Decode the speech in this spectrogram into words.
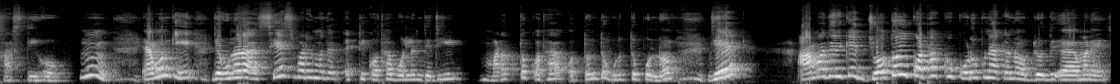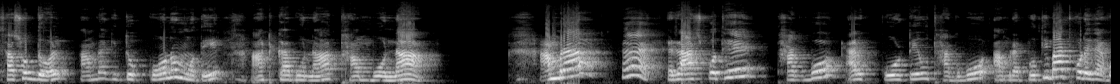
শাস্তি হোক। হুম, এমনকি যে ওনারা শেষবারের মধ্যে একটি কথা বললেন, যেটি মারাত্মক কথা, অত্যন্ত গুরুত্বপূর্ণ, যে আমাদেরকে যতই কটাক্ষ করুক না কেন, যদি মানে শাসক দল, আমরা কিন্তু কোনো মতে আটকাবো না, থামবো না। আমরা হ্যাঁ রাজপথে থাকব আর কোর্টেও থাকব, আমরা প্রতিবাদ করে যাব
